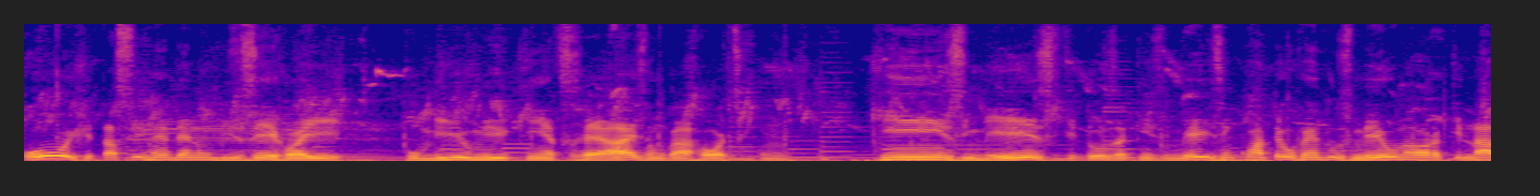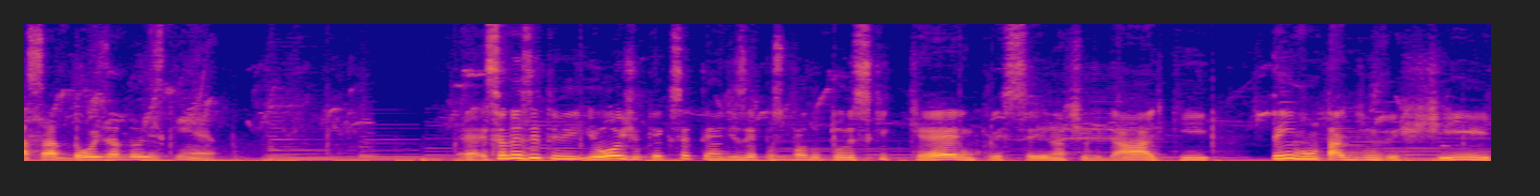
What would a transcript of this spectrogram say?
Hoje está se vendendo um bezerro aí por mil, mil e quinhentos reais, um garrote com 15 meses, de 12 a 15 meses, enquanto eu vendo os meus na hora que nasce a 2 a 2,500. É, Senezito, e hoje o que, que você tem a dizer para os produtores que querem crescer na atividade, que têm vontade de investir,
